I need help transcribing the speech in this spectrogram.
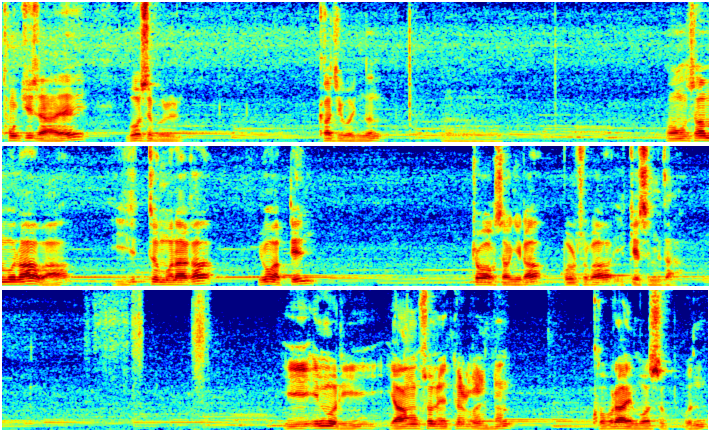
통치자의 모습을 가지고 있는 어, 홍수한 문화와 이집트 문화가 융합된 조각상이라 볼 수가 있겠습니다. 이 인물이 양손에 들고 있는 코브라의 모습은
